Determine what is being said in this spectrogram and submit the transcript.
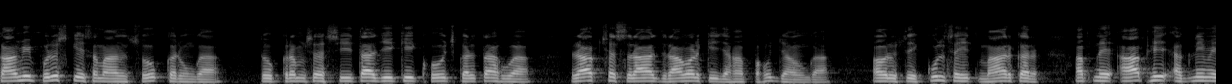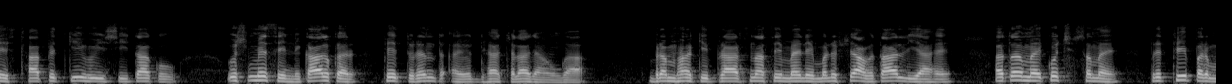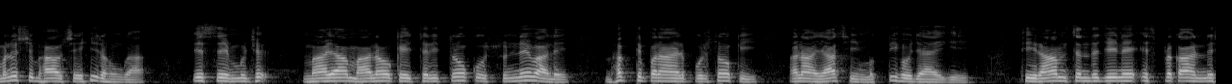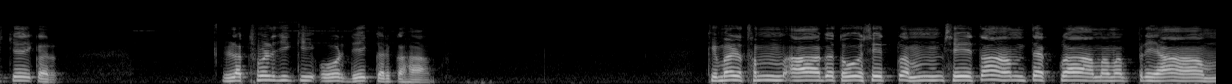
कामी पुरुष के समान शोक करूँगा तो क्रमशः सीता जी की खोज करता हुआ राक्षस राज रावण की यहाँ पहुँच जाऊँगा और उसे कुल सहित मारकर अपने आप ही अग्नि में स्थापित की हुई सीता को उसमें से निकालकर फिर तुरंत अयोध्या चला जाऊँगा। ब्रह्मा की प्रार्थना से मैंने मनुष्य अवतार लिया है, अतः मैं कुछ समय पृथ्वी पर मनुष्य भाव से ही रहूँगा। इससे मुझे माया मानव के चरित्रों को सुनने वाले भक्तपरायण पुरुषों की अनायास ही मुक्ति हो जाएगी। श्री रामचंद्र जी ने इस प्रकार निश्चय कर लक्ष्मण जी की ओर देखकर कहा, किमर्थम आगतोषि तम सीताम त्यक्वा मम प्रियाम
